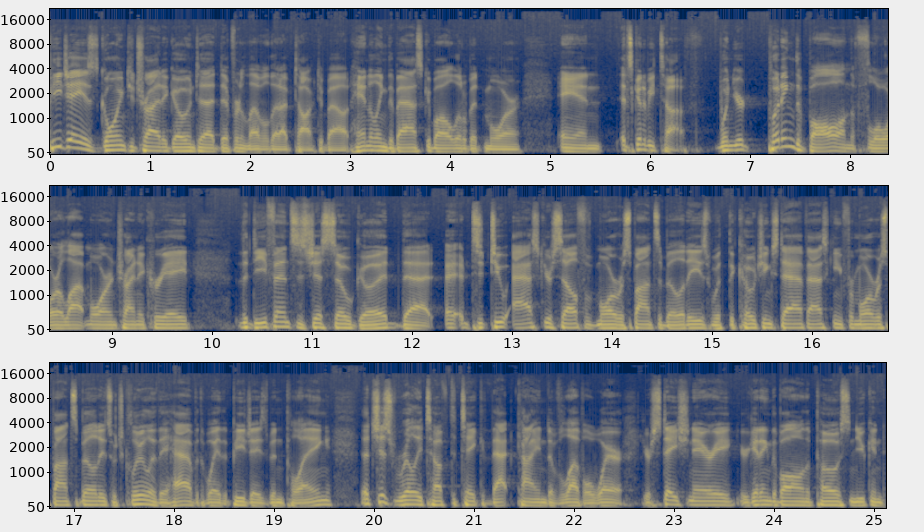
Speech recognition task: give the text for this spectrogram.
PJ is going to try to go into that different level that I've talked about, handling the basketball a little bit more, and it's going to be tough when you're putting the ball on the floor a lot more and trying to create. The defense is just so good that uh, to, to ask yourself of more responsibilities with the coaching staff asking for more responsibilities, which clearly they have with the way that PJ's been playing, that's just really tough to take that kind of level where you're stationary, you're getting the ball on the post, and you can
